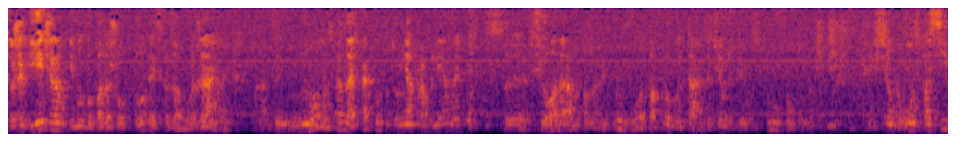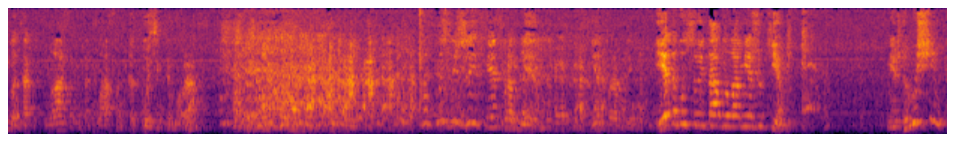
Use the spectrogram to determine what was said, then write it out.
И уже вечером к нему бы подошел кто-то и сказал, уважаемый, а ты не мог бы сказать, как тут, у меня проблемы с э, Федором? Он говорит, ну вот, попробуй так, зачем же ты его стукнул? И все, ну о, спасибо, так классно, так классно, как косик ему раз. Пусть лежит, нет проблем. Нет проблем. И эта бы суета была между кем? Между мужчинами.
